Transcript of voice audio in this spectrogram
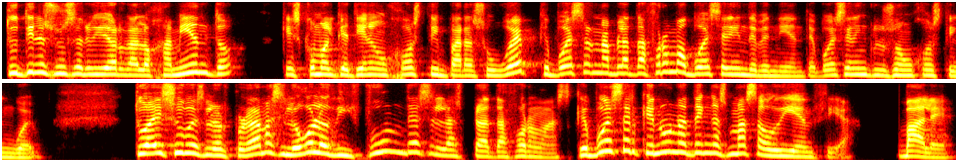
tú tienes un servidor de alojamiento que es como el que tiene un hosting para su web, que puede ser una plataforma o puede ser independiente, puede ser incluso un hosting web. Tú ahí subes los programas y luego lo difundes en las plataformas, que puede ser que en una tengas más audiencia, vale,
